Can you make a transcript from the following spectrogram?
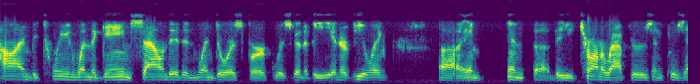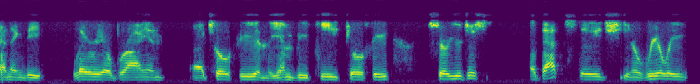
time between when the game sounded and when Doris Burke was going to be interviewing uh, and, and uh, the Toronto Raptors and presenting the Larry O'Brien uh, trophy and the MVP trophy. So you're just at that stage, you know, really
